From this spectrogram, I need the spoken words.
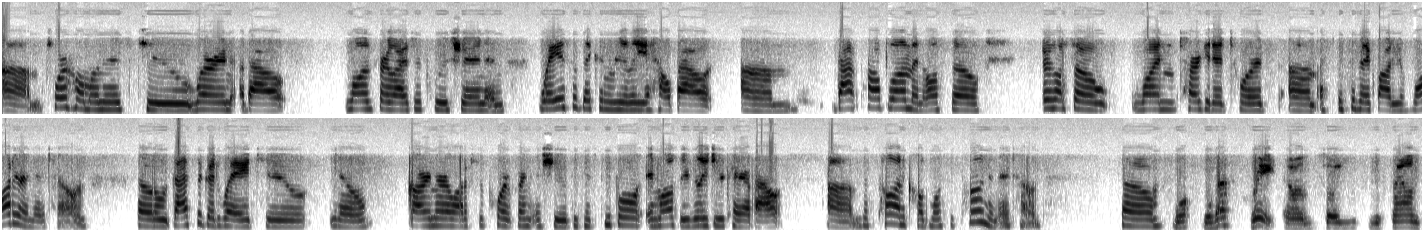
um, for homeowners to learn about lawn fertilizer pollution and ways that they can really help out um, that problem and also there's also one targeted towards um, a specific body of water in their town. So that's a good way to, you know, garner a lot of support for an issue because people in Wellesley really do care about um, this pond called Morse's Pond in their town. So well, well, that's great. Um, so you, you found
